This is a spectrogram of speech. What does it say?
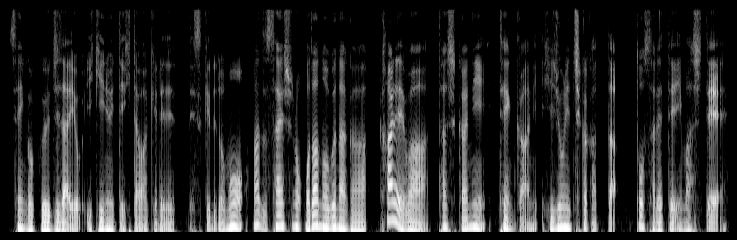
戦国時代を生き抜いてきたわけですけれども、まず最初の織田信長、彼は確かに天下に非常に近かったとされていまして、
